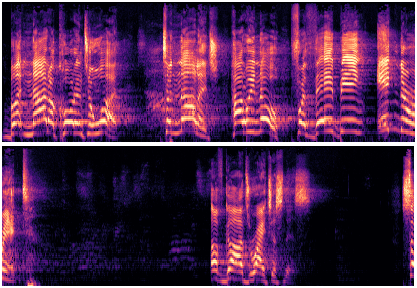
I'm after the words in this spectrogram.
But not according to what? To knowledge. How do we know? For they being ignorant of God's righteousness. So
